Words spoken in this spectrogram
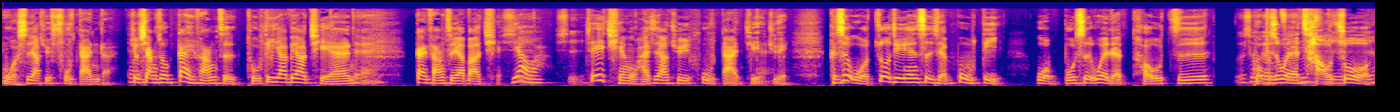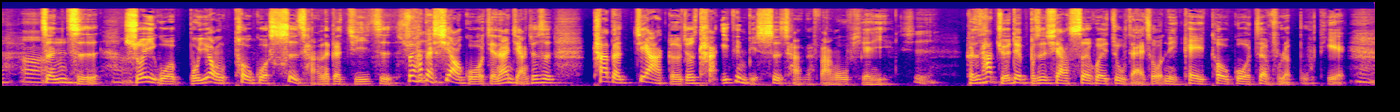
我是要去负担的，就像说盖房子，土地要不要钱？对，盖房子要不要钱？要啊，是这些钱我还是要去负担解决。可是我做这件事情的目的，我不是为了投资，我不是为了炒作增值，所以我不用透过市场那个机制，所以它的效果简单讲就是它的价格就是它一定比市场的房屋便宜。是。可是它绝对不是像社会住宅说，你可以透过政府的补贴。嗯，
